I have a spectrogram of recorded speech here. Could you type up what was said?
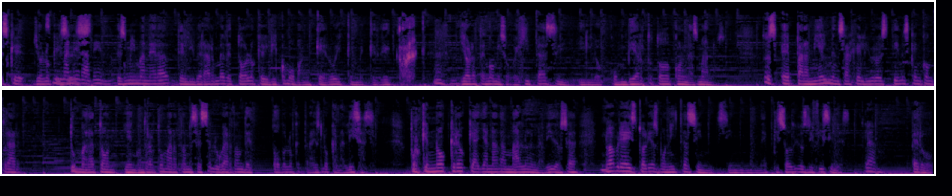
es que yo lo Es que mi hice manera es, de, ¿no? es mi manera de liberarme de todo lo que viví como banquero y que me quedé. Y ahora tengo mis ovejitas y, y lo convierto todo con las manos. Entonces, eh, para mí el mensaje del libro es tienes que encontrar tu maratón y encontrar tu maratón es ese lugar donde todo lo que traes lo canalizas. Porque no creo que haya nada malo en la vida. O sea, no habría historias bonitas sin, sin episodios difíciles. Claro, Pero,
